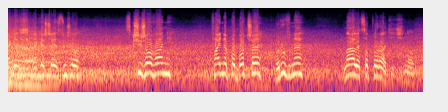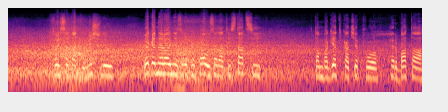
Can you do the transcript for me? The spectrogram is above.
jak, jest, jak jeszcze jest dużo skrzyżowań, fajne pobocze, równe, no ale co poradzić, no. Ktoś se tak wymyślił. Ja generalnie zrobił pauzę na tej stacji, tam bagietka, ciepło, herbata,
